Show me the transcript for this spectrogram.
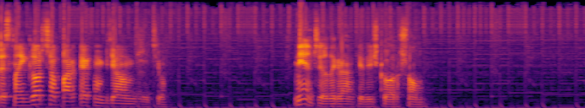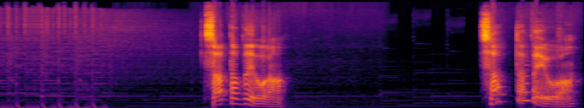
To jest najgorsza partia, jaką widziałem w życiu. Nie wiem, czy ja zagrałem kiedyś gorszą. Co to było? Co to było?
